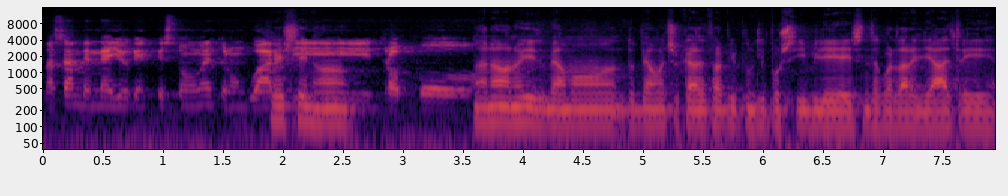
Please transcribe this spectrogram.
la Samba è meglio che in questo momento non guardi sì, no. troppo... No, no, noi dobbiamo, dobbiamo, cercare di fare più punti possibili senza guardare gli altri,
